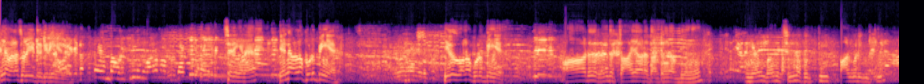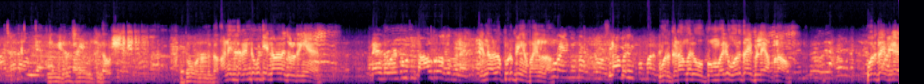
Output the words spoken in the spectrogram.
என்ன வேலை சொல்லிட்டு இருக்கிறீங்க? சரிங்கண்ணே என்ன வேலை கொடுப்பீங்க? இருபது ரூபா கொடுப்பீங்க. ஆடு ரெண்டு தாயாடை காட்டுங்க அப்படின்னு. இங்க சின்ன குட்டி பால்குடி குட்டி. நீங்க சின்ன குட்டி தான். இதுவும் ஒண்ணு இருக்கா ஆனா இந்த ரெண்டு குட்டி என்ன வேலை சொல்றீங்க? என்ன வேலை கொடுப்பீங்க ஃபைனலா ஒரு கடா மாதிரி ஒரு பொம்மை மாதிரி ஒரு தாய் பிள்ளையா அப்பனா? ஒரு தாய் பிள்ளையா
